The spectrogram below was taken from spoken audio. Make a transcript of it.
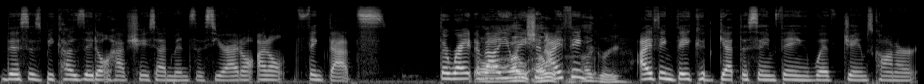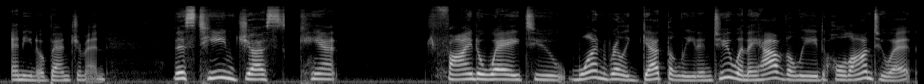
this is because they don't have Chase Edmonds this year. I don't. I don't think that's the right Oh, I- evaluation. I- I, think. I agree. I think they could get the same thing with James Conner and Eno Benjamin. This team just can't find a way to one really get the lead and two when they have the lead hold on to it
